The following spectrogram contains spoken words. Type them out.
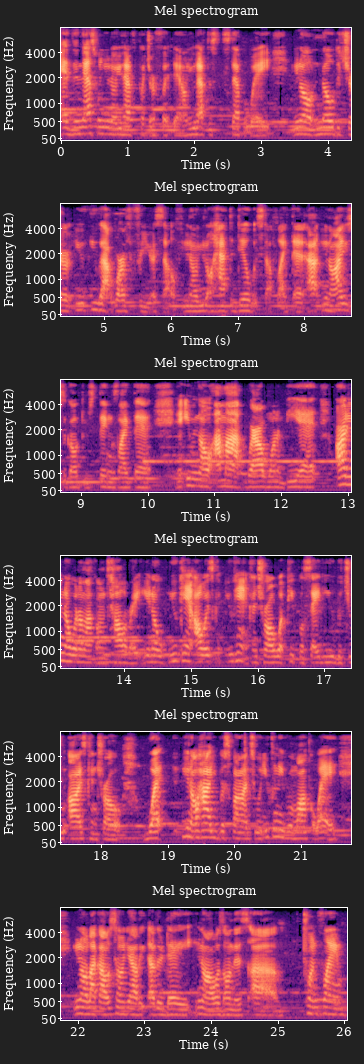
And then that's when, you know, you have to put your foot down. You have have to step away. You know, know that you're you you got worth for yourself. You know, you don't have to deal with stuff like that. I, you know, I used to go through things like that, and even though I'm not where I want to be at, I already know what I'm not going to tolerate. You know, you can't always you can't control what people say to you, but you always control what you know how you respond to it. You can even walk away. You know, like I was telling y'all the other day. You know, I was on this uh, twin flame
